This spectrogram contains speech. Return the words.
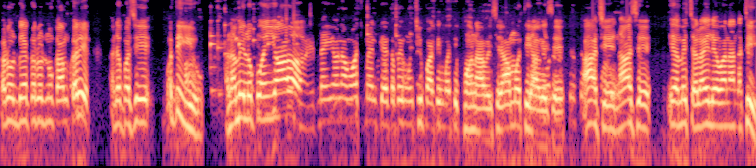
કરોડ બે કરોડનું કામ કરી અને પછી પતી ગયું. અને અમે લોકો અહીંયા આવે, એટલે અહીંયાના વોચમેન ભાઈ ભાઈ મ્યુનિસિપાલિટીમાંથી ફોન આવે છે, આમાંથી આવે છે. આ છે, ના છે, એ અમે ચલાવી લેવાના નથી.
